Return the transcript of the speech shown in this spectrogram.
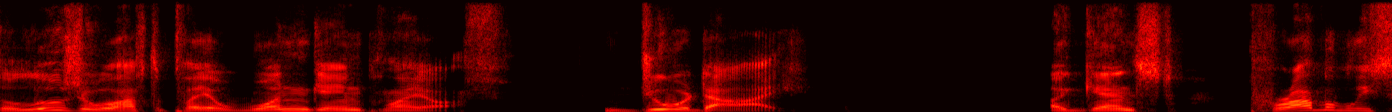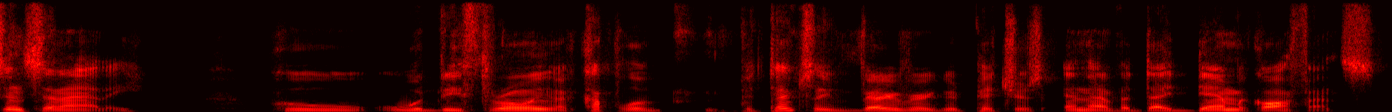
The loser will have to play a one game playoff, do or die, against probably Cincinnati, who would be throwing a couple of potentially very, very good pitchers and have a dynamic offense.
